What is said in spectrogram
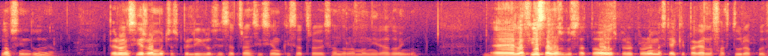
No, sin duda. Pero encierra muchos peligros esa transición que está atravesando la humanidad hoy, ¿no? Eh, la fiesta nos gusta a todos, pero el problema es que hay que pagar la factura, pues.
